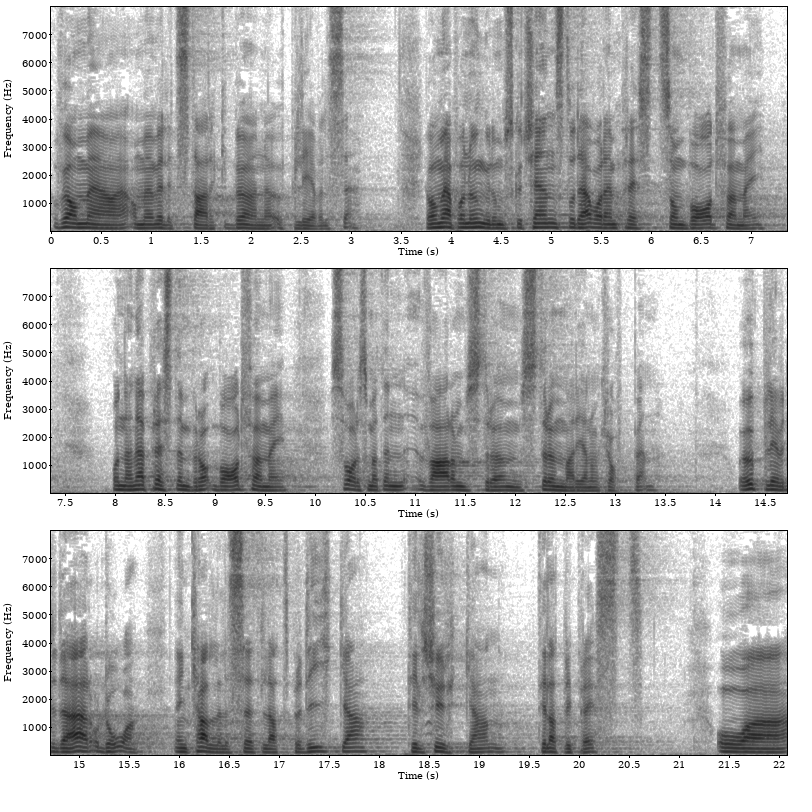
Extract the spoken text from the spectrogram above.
var jag med om en väldigt stark böneupplevelse. Jag var med på en ungdomsgudstjänst och där var det en präst som bad för mig. Och när den här prästen bad för mig så var det som att en varm ström strömmade genom kroppen. Och jag upplevde där och då en kallelse till att predika, till kyrkan, till att bli präst. Och eh,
